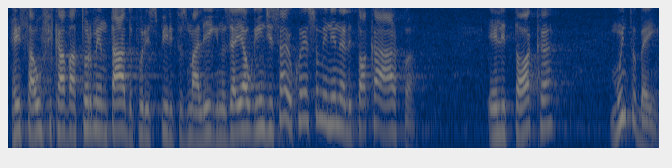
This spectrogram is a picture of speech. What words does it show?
Rei Saul ficava atormentado por espíritos malignos. E aí alguém disse: Ah, eu conheço um menino, ele toca harpa. Ele toca muito bem.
